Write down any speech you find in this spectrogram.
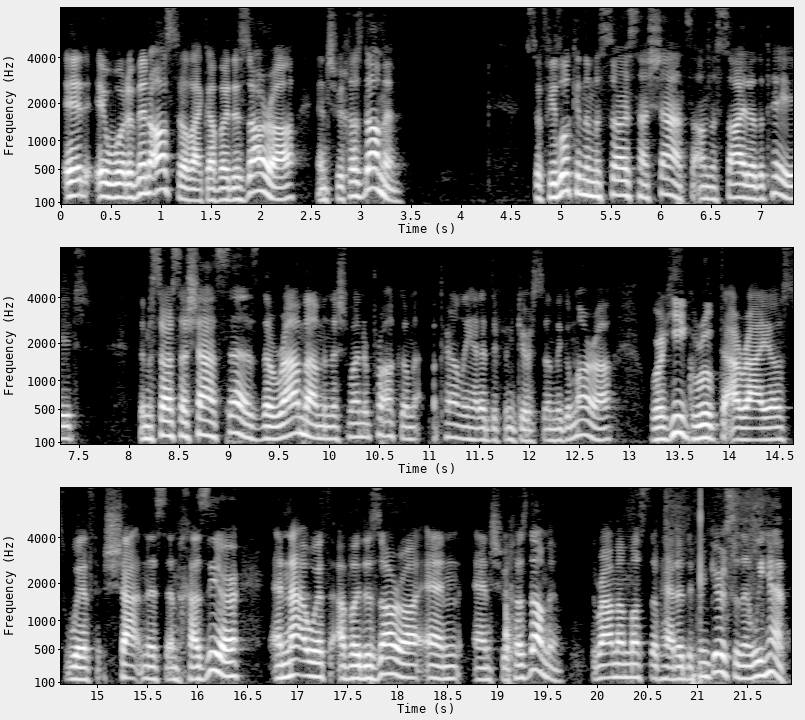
it, it would have been also like avodah zarah and shvichas damim. So if you look in the Mesoras HaShas on the side of the page, the Mesoras HaShas says the Rambam in the Shemona Prakim apparently had a different girsa in the Gemara, where he grouped Arayos with Shatnez and Chazir, and not with Avodah and, and Shvichas Damim. The Rambam must have had a different girsa than we have.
